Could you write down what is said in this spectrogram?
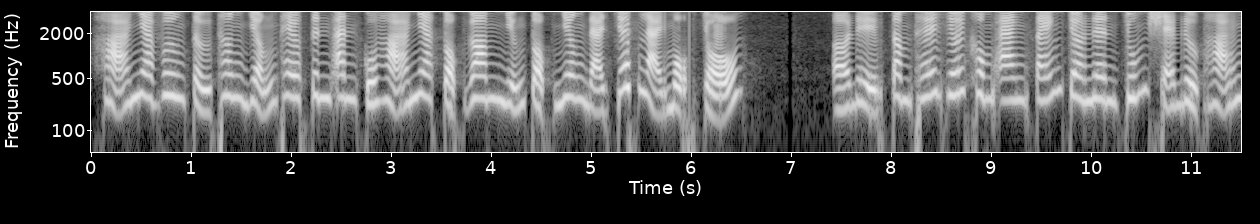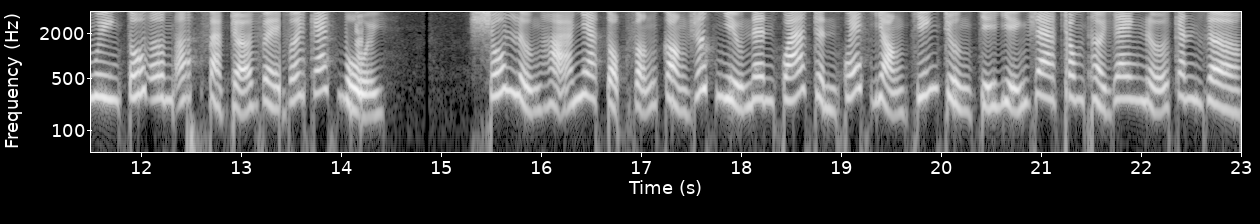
Hỏa nha vương tự thân dẫn theo tinh anh của hỏa nha tộc gom những tộc nhân đã chết lại một chỗ. Ở địa tâm thế giới không an tán cho nên chúng sẽ được hỏa nguyên tố ôm ấp và trở về với các bụi. Số lượng hỏa nha tộc vẫn còn rất nhiều nên quá trình quét dọn chiến trường chỉ diễn ra trong thời gian nửa canh giờ.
